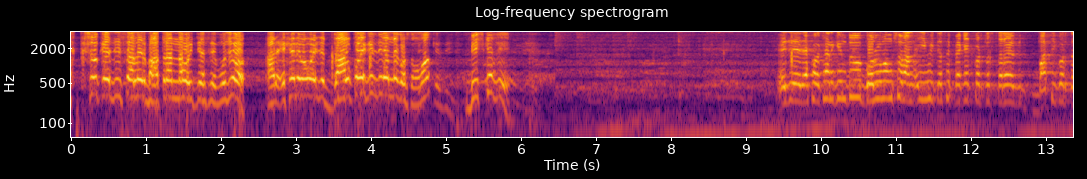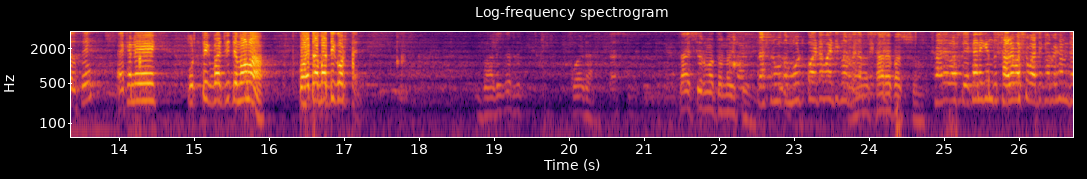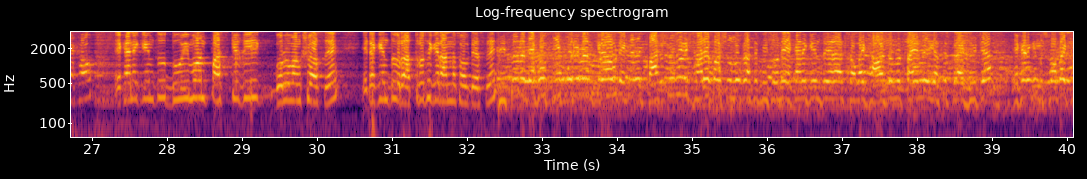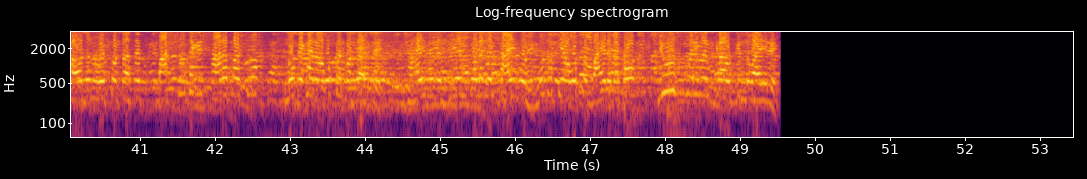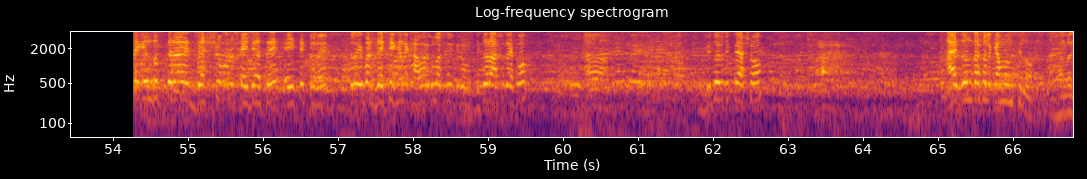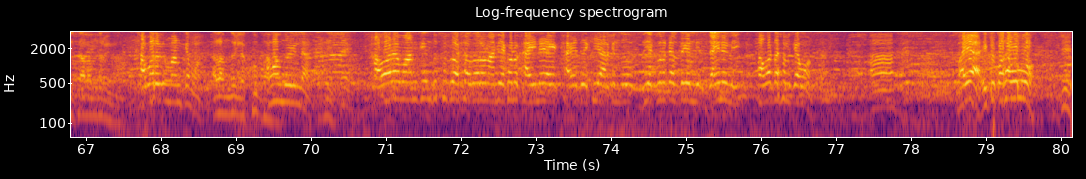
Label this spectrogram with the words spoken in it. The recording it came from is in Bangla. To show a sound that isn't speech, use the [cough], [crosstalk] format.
একশো কেজি চালের ভাত রান্না হইতেছে বুঝো? আর এখানে মামা এই যে ডাল কয় কেজি রান্না করছ মামা? বিশ কেজি? এই যে দেখো, এখানে কিন্তু গরুর মাংস রান্না ই হইতেছে প্যাকেট করতেছে, তারা বাটি করতেছে। এখানে প্রত্যেক বাটিতে মামা, কয়টা বাটি করছেন বাটি করছে কয়টা? চারশোর মতন হয়েছে চারশোর মতো মোট কয়টা বাটি করবেন আপনি সাড়ে পাঁচশো। সাড়ে পাঁচশো। এখানে কিন্তু সাড়ে পাঁচশো বাটি করবে এখানে দেখাও। এখানে কিন্তু দুই মন পাঁচ কেজি গরু মাংস আছে। এটা কিন্তু রাত্র থেকে রান্না চলতে আছে। পিছনে দেখো কি পরিমাণ ক্রাউড এখানে পাঁচশো থেকে সাড়ে পাঁচশো লোক আছে পিছনে। এখানে কিন্তু এরা সবাই খাওয়ার জন্য টাইম হয়ে গেছে প্রায় দুইটা। এখানে কিন্তু সবাই খাওয়ার জন্য ওয়েট করতে আছে। পাঁচশো থেকে সাড়ে পাঁচশো লোক এখানে অবস্থান করতে আছে। সাহিবুল বিএম কলেজের সাহিবুল বুঝো কি অবস্থা? বাইরে দেখো হিউজ পরিমাণ ক্রাউড কিন্তু বাইরে। খাইতে আছে এই সেক্টরে তো এবার দেখি এখানে খাবারগুলো আসলে কীরকম ভিতরে আসো দেখো। আহ, ভিতরের দিকে আসো। আয়োজনটা আসলে কেমন ছিল? ভালো হয়েছে আলহামদুলিল্লাহ। খাবারের মান কেমন? আলহামদুলিল্লাহ খুব ভালো। আলহামদুলিল্লাহ। জি। খাবারের মান কিন্তু খুবই অসাধারণ। আমি এখনও খাই নাই খাই দেখি আর কিন্তু দুই একজনের কাছ থেকে নি- জানি না নি খাবারটা আসলে কেমন? আহ, ভাইয়া একটু কথা বলব? জি।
